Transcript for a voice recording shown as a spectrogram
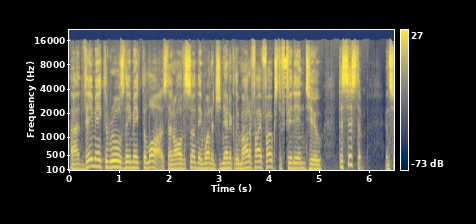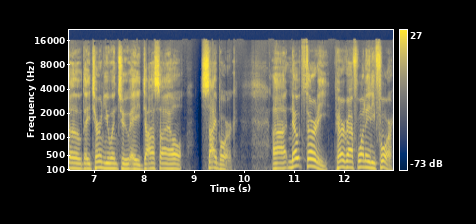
Uh, they make the rules, they make the laws. Then all of a sudden they want to genetically modify folks to fit into the system. And so they turn you into a docile cyborg. Uh, note 30, paragraph 184.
